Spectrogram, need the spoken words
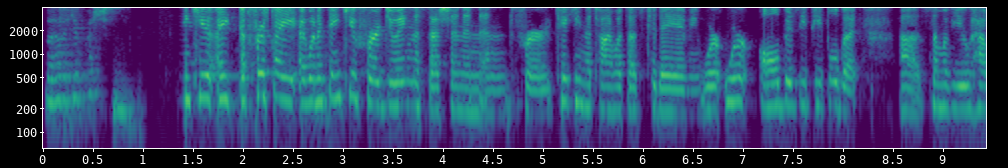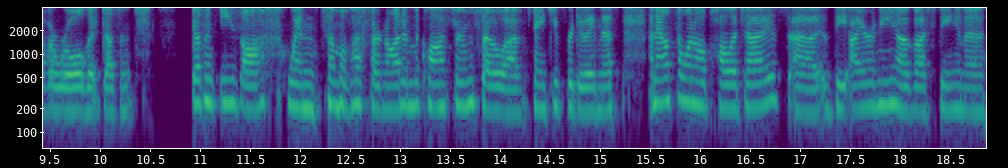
what was your question? Thank you. I, uh, first, I, I want to thank you for doing the session and, and for taking the time with us today. I mean, we're, we're all busy people, but uh, some of you have a role that doesn't doesn't ease off when some of us are not in the classroom. So uh, thank you for doing this. And I also want to apologize. Uh, the irony of us being in a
